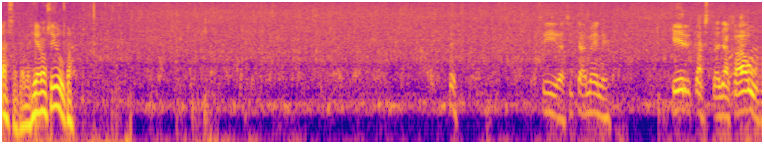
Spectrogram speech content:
Tässä on hieno silta. Siinä sitä menee. Kirkasta ja kauan.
